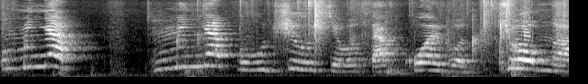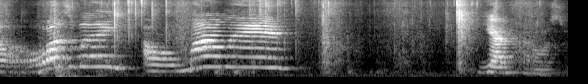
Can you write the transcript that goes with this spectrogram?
У меня, у меня получился вот такой вот темно-розовый, а у мамы Ярко-розовый.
